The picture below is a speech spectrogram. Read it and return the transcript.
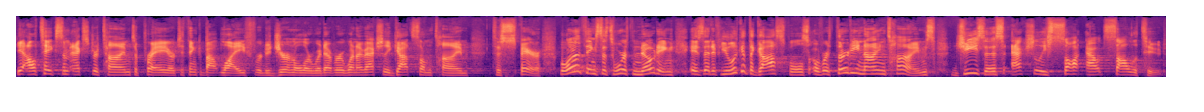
Yeah, I'll take some extra time to pray or to think about life or to journal or whatever when I've actually got some time to spare. But one of the things that's worth noting is that if you look at the Gospels, over 39 times, Jesus actually sought out solitude.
